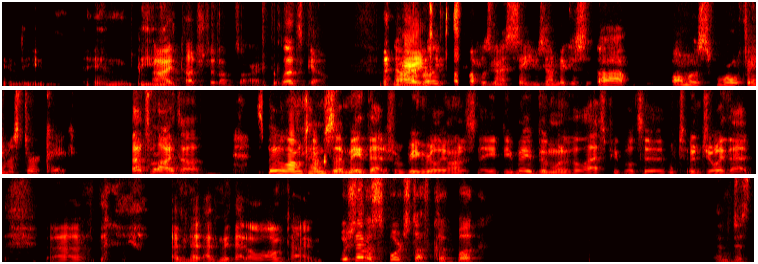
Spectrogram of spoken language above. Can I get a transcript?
Indeed. Indeed. I touched it. I'm sorry. Let's go. No, All I really thought Muff was going to say he was going to make his uh, almost world famous dirt cake. That's what I thought. It's been a long time since I made that. If I'm being really honest, Nate, you may have been one of the last people to to enjoy that. Uh, I haven't had, I've made that a long time. We should have a sports stuff cookbook and just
